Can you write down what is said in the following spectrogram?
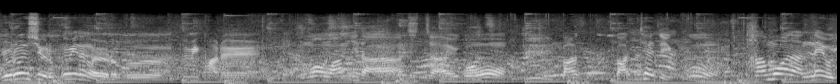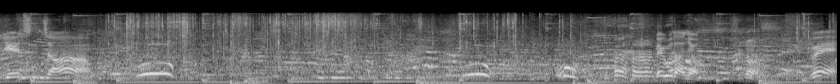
이런 식으로 꾸미는 거예요 여러분. 꾸미카를. 어마어마합니다. 진짜 이거. 마, 마테도 있고. 다 모아놨네 여기에 진짜. 메고 다녀. 싫어. 왜?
